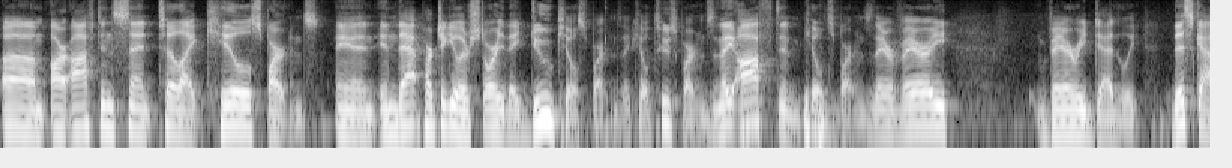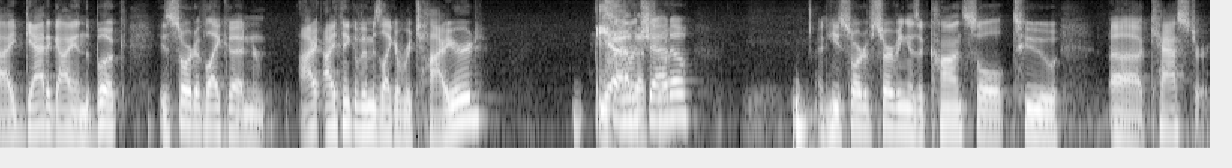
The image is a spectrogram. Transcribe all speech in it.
um, are often sent to like kill Spartans, and in that particular story, they do kill Spartans. They kill two Spartans, and they often killed Spartans. They are very, very deadly. This guy, Gata guy in the book, is sort of like an I, I think of him as like a retired Yeah, Silent Shadow, and he's sort of serving as a consul to uh, Castor.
